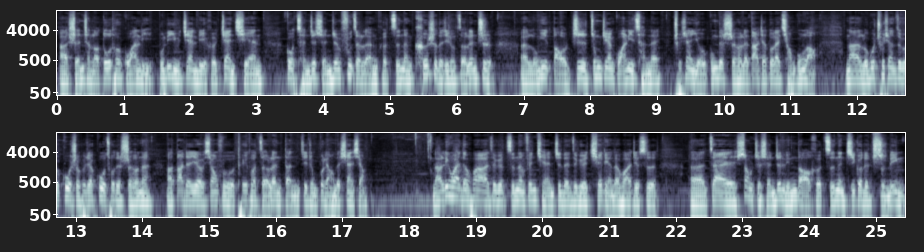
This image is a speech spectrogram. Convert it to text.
啊，形成了多头管理，不利于建立和健全各层级行政负责人和职能科室的这种责任制，呃，容易导致中间管理层呢出现有功的时候呢，大家都来抢功劳；那如果出现这个过失或者过错的时候呢，啊，大家又相互推脱责任等这种不良的现象。那另外的话，这个职能分权制的这个缺点的话，就是。呃，在上至行政领导和职能机构的指令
